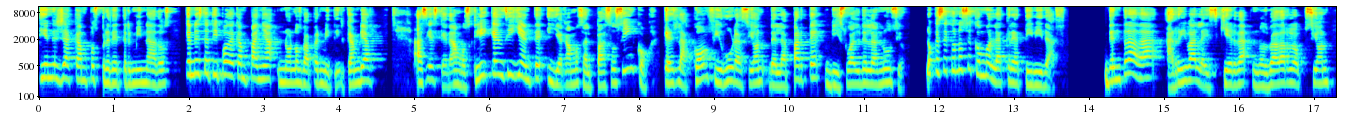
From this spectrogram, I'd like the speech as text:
tienes ya campos predeterminados que en este tipo de campaña no nos va a permitir cambiar. Así es que damos clic en siguiente y llegamos al paso 5, que es la configuración de la parte visual del anuncio, lo que se conoce como la creatividad. De entrada, arriba a la izquierda nos va a dar la opción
